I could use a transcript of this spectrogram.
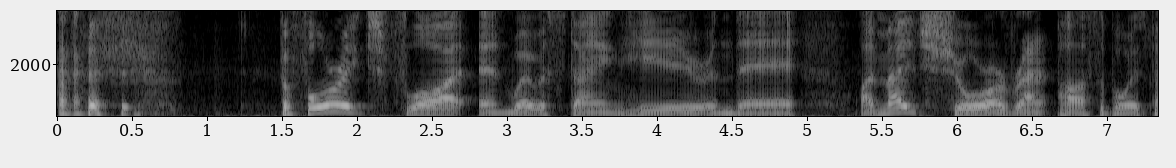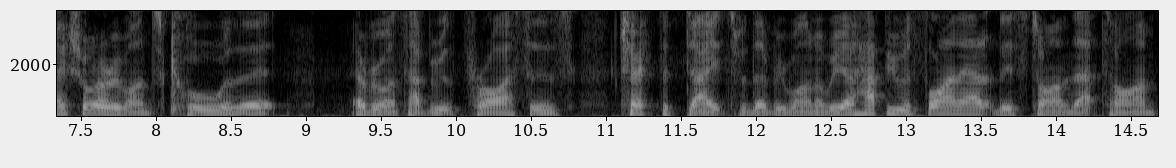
before each flight and where we're staying here and there, I made sure I ran it past the boys, make sure everyone's cool with it, everyone's happy with prices, check the dates with everyone, and we are happy with flying out at this time, that time.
